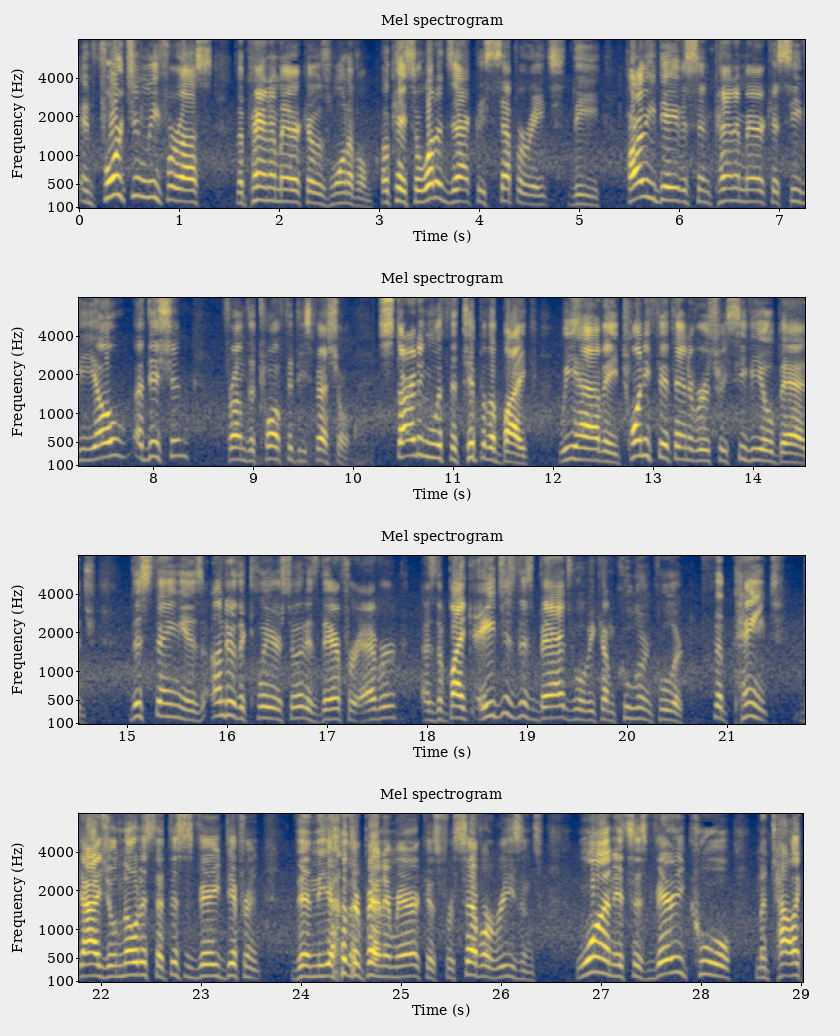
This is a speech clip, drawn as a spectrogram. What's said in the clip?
And fortunately for us, the Pan America was one of them. Okay, so what exactly separates the Harley Davidson Pan America CVO edition from the 1250 Special? Starting with the tip of the bike, we have a 25th anniversary CVO badge this thing is under the clear, so it is there forever. As the bike ages, this badge will become cooler and cooler. The paint, guys, you'll notice that this is very different than the other Pan Americas for several reasons. One, it's this very cool metallic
